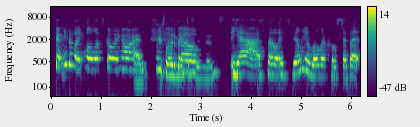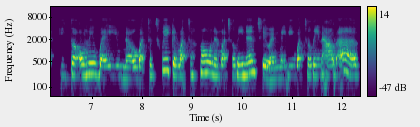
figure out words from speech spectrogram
and you're like, well, what's going on? You're slow to so, make decisions. Yeah. So it's really a roller coaster, but the only way you know what to tweak and what to hone and what to lean into and maybe what to lean out of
